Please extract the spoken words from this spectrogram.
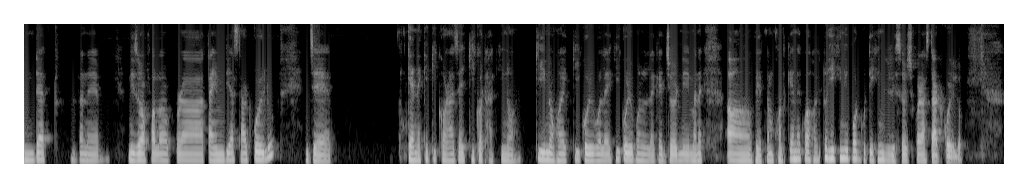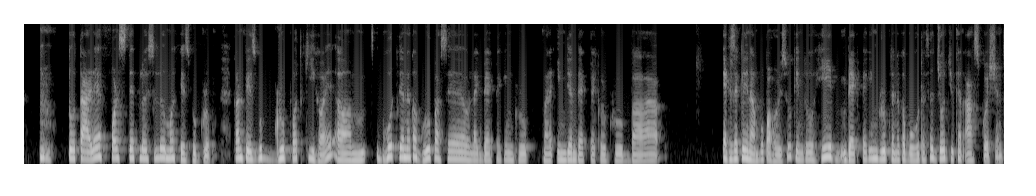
ইনডেপ্থ মানে নিজৰ ফালৰ পৰা টাইম দিয়া ষ্টাৰ্ট কৰিলোঁ যে কেনেকৈ কি কৰা যায় কি কথা কি নহয় কি নহয় কি কৰিব লাগে কি কৰিব নালাগে জাৰ্ণি মানে ভিয়েটনামখন কেনেকুৱা হয় তো সেইখিনিৰ ওপৰত গোটেইখিনি ৰিচাৰ্চ কৰা ষ্টাৰ্ট কৰিলোঁ। তো তাৰে ফাৰ্ষ্ট ষ্টেপ লৈছিলোঁ মই ফেচবুক গ্ৰুপ কাৰণ ফেচবুক গ্ৰুপত কি হয় বহুত তেনেকুৱা গ্ৰুপ আছে লাইক বেক পেকিং গ্ৰুপ মানে ইণ্ডিয়ান বেক পেকাৰ গ্ৰুপ বা একজেক্টলি নামবোৰ পাহৰিছোঁ কিন্তু সেই বেক পেকিং গ্ৰুপ তেনেকুৱা বহুত আছে য'ত ইউ কেন আস্ক কুৱেশ্যনছ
